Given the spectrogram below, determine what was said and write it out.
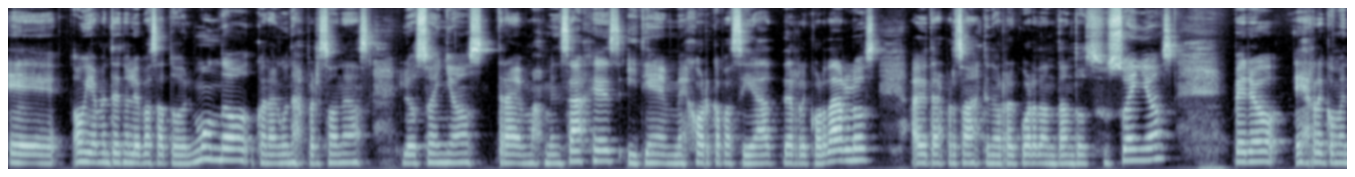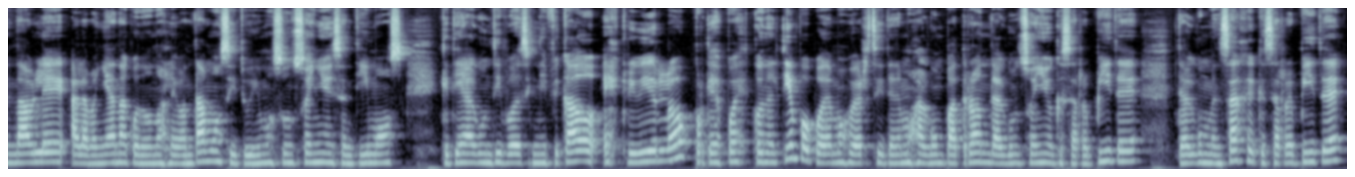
eh, obviamente no le pasa a todo el mundo, con algunas personas los sueños traen más mensajes y tienen mejor capacidad de recordarlos, hay otras personas que no recuerdan tanto sus sueños, pero es recomendable a la mañana cuando nos levantamos y tuvimos un sueño y sentimos que tiene algún tipo de significado, escribirlo, porque después con el tiempo podemos ver si tenemos algún patrón de algún sueño que se repite, de algún mensaje que se repite,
